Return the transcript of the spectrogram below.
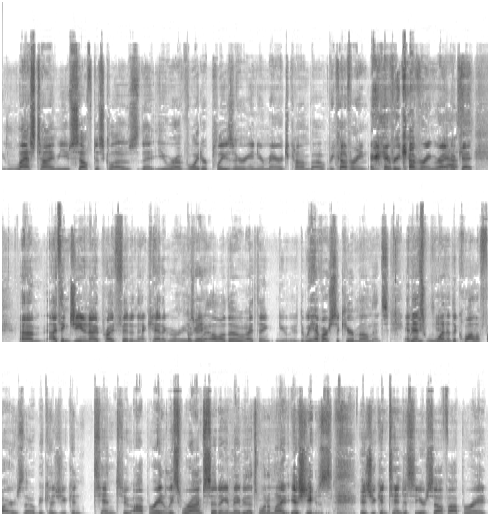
last time you self-disclosed that you were avoider pleaser in your marriage combo. Recovering, recovering, right? Yes. Okay. Um, I think Jean and I probably fit in that category as okay. well. Although I think you know, we have our secure moments, and that's do, one of the qualifiers, though, because you can tend to operate. At least where I'm sitting, and maybe that's one of my issues, is you can tend to see yourself operate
